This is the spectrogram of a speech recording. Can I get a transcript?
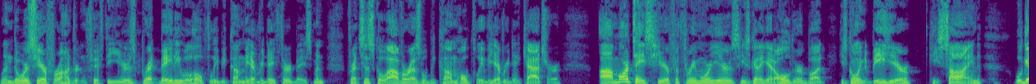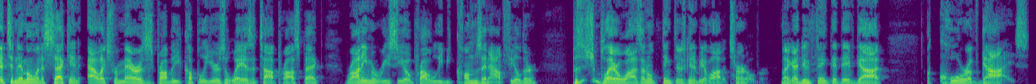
Lindor's here for 150 years. Brett Baty will hopefully become the everyday third baseman. Francisco Alvarez will become hopefully the everyday catcher. Uh, Marte's here for three more years. He's going to get older, but he's going to be here. He signed. We'll get to Nimmo in a second. Alex Ramirez is probably a couple of years away as a top prospect. Ronnie Mauricio probably becomes an outfielder. Position player wise, I don't think there's going to be a lot of turnover. Like I do think that they've got a core of guys.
